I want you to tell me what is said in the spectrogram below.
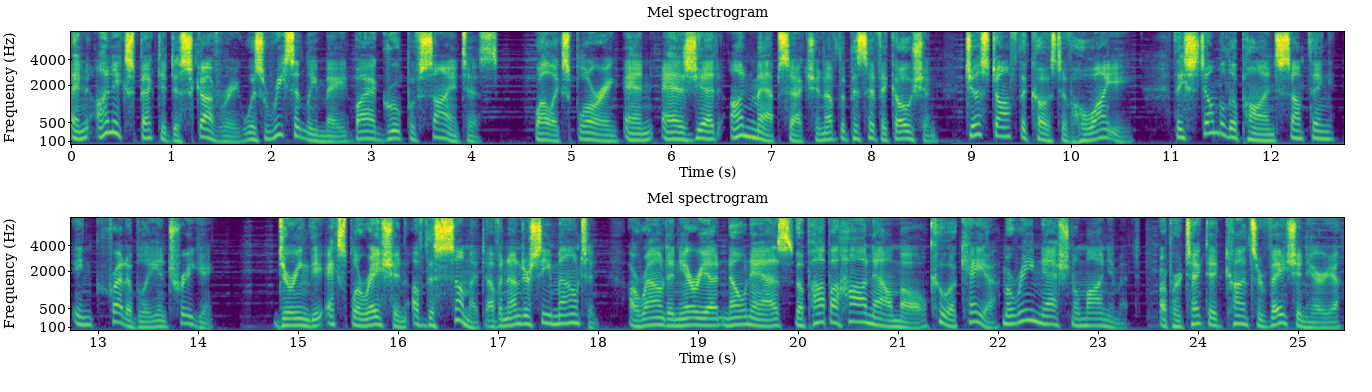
An unexpected discovery was recently made by a group of scientists. While exploring an as yet unmapped section of the Pacific Ocean just off the coast of Hawaii, they stumbled upon something incredibly intriguing. During the exploration of the summit of an undersea mountain, around an area known as the Papahanaumokuakea Marine National Monument, a protected conservation area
